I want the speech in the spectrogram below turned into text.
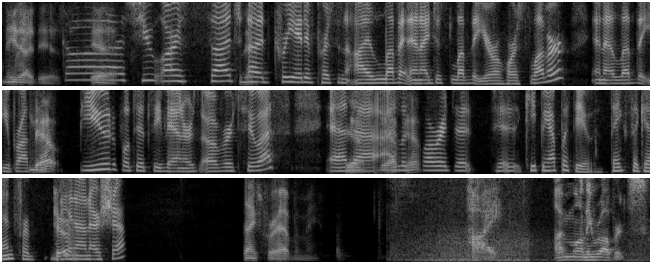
neat ideas. Yeah. Gosh, you are such Yeah. a creative person. I love it. And I just love that you're a horse lover. And I love that you brought Yep. those beautiful Gypsy Vanners over to us. And Yep, uh, I look yep. forward to, to keeping up with you. Thanks again for Sure. being on our show. Thanks for having me. Hi, I'm Monty Roberts.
